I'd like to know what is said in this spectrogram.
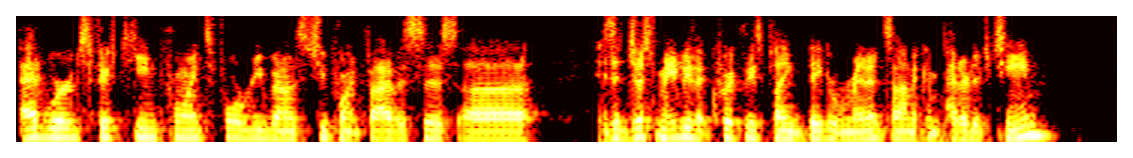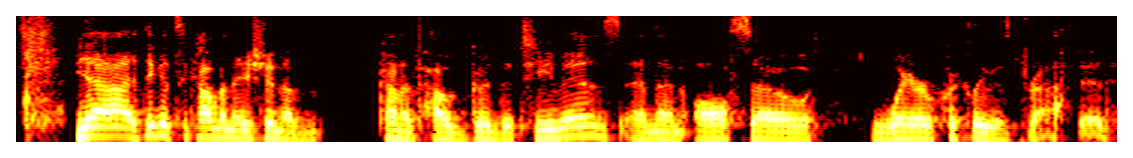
Edwards fifteen points, four rebounds, two point five assists. Uh, is it just maybe that Quickley is playing bigger minutes on a competitive team? Yeah, I think it's a combination of kind of how good the team is and then also where Quickley was drafted.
